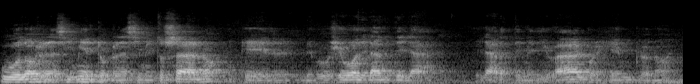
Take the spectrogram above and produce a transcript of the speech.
Hubo dos renacimientos, un renacimiento sano, que llevó adelante el arte medieval, por ejemplo, ¿no?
